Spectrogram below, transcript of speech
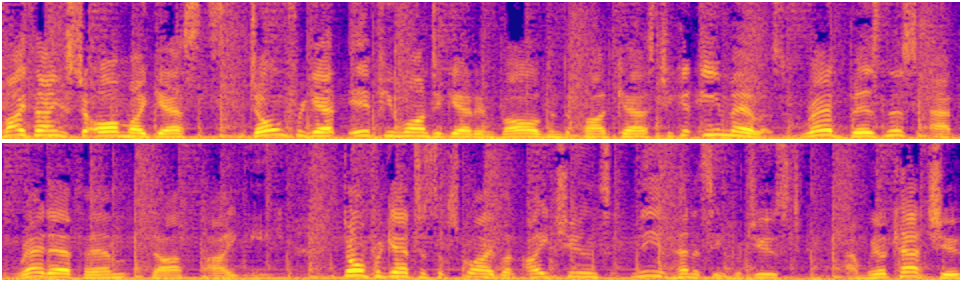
My thanks to all my guests. Don't forget, if you want to get involved in the podcast, you can email us redbusiness at redfm.ie. Don't forget to subscribe on iTunes. Neve Hennessy produced, and we'll catch you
